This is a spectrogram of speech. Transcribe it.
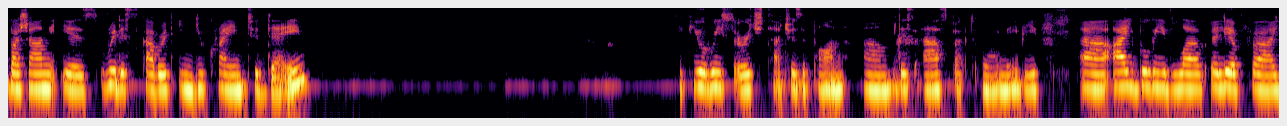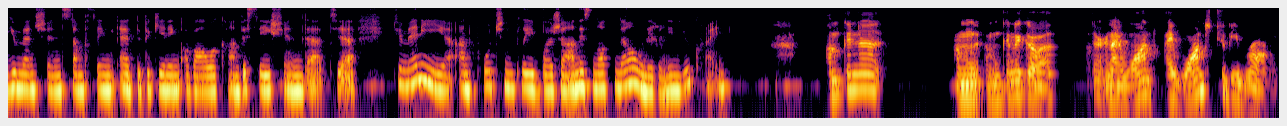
Bazhan is rediscovered in Ukraine today. If your research touches upon um, this aspect, or maybe uh, I believe, Lev, uh, you mentioned something at the beginning of our conversation that uh, to many, unfortunately, Bazhan is not known even in Ukraine. I'm gonna, I'm, I'm gonna go out there, and I want, I want to be wrong.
